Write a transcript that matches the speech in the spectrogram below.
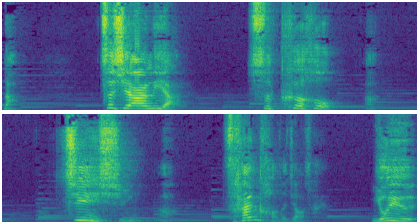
那这些案例啊，是课后啊进行啊参考的教材。由于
